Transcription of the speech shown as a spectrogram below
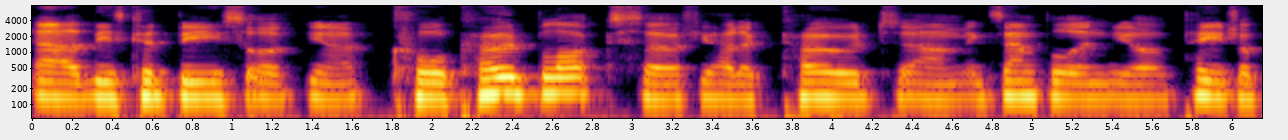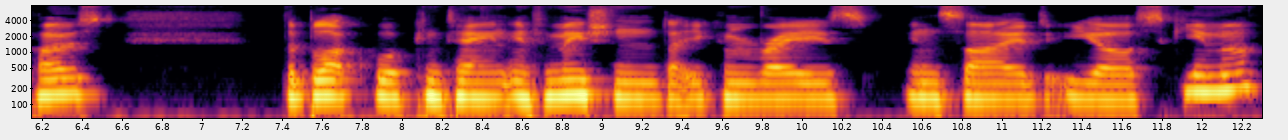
Uh, these could be sort of, you know, core code blocks. So if you had a code um, example in your page or post, the block will contain information that you can raise inside your schema.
